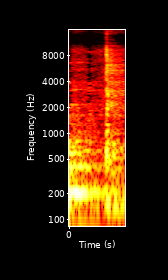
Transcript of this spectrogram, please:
Thank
